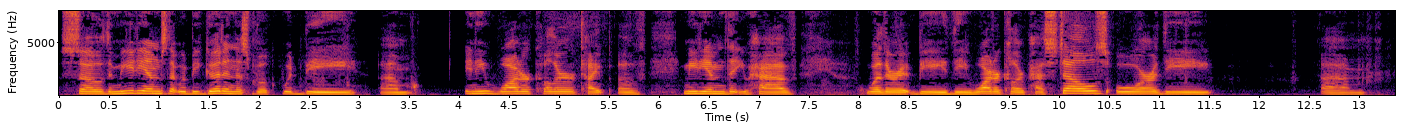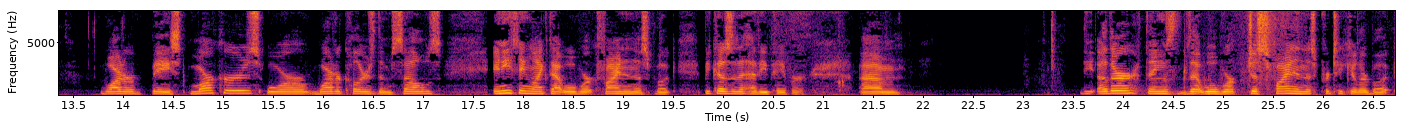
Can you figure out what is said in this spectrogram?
So the mediums that would be good in this book would be um, any watercolor type of medium that you have whether it be the watercolor pastels or the um, water-based markers or watercolors themselves. Anything like that will work fine in this book because of the heavy paper. Um, the other things that will work just fine in this particular book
